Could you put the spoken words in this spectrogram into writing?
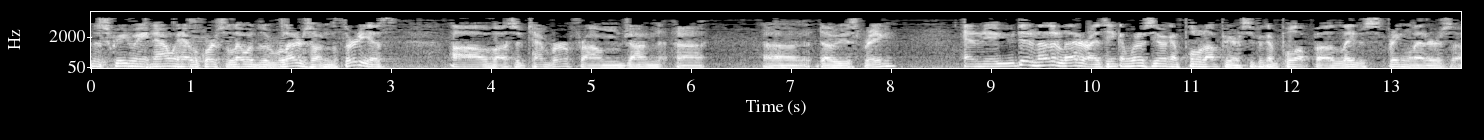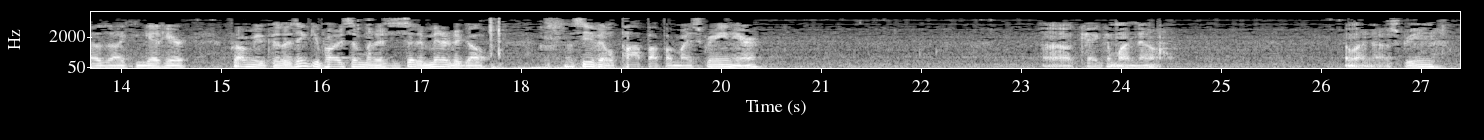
On the screen right now, we have, of course, the letters on the 30th of uh, September from John uh, uh W. Spring. And you did another letter, I think. I'm going to see if I can pull it up here, see if I can pull up uh, latest spring letters uh, that I can get here from you, because I think you probably someone, as you said a minute ago. Let's see if it'll pop up on my screen here. Okay, come on now. Come on now, screen.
